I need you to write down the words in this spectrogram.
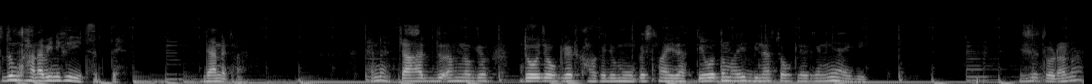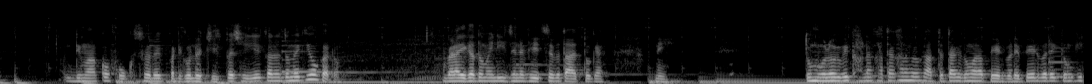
तो तुम खाना भी नहीं खरीद सकते। ध्यान रखना। है ना? चार हम लोग जो दो चॉकलेट खा के जो मुँह पे स्माइल आती है, वो तुम्हारी बिना चॉकलेट के नहीं आएगी। इसलिए थोड़ा ना दिमाग को फोकस करो, एक पर्टिकुलर चीज़ पर चाहिए। करो, तुम्हें क्यों करो? पढ़ाई का तुम्हें रीजन है, फिर से बता तो क्या? नहीं। तुम वो लोग भी खाना खाता खाना खाते ताकि तुम्हारा पेट भरे पेट भरे, क्योंकि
